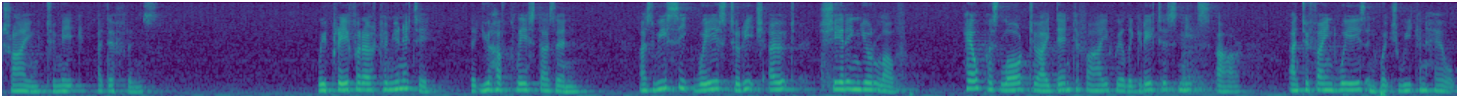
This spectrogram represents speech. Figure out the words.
trying to make a difference. We pray for our community that you have placed us in as we seek ways to reach out, sharing your love. Help us, Lord, to identify where the greatest needs are and to find ways in which we can help.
